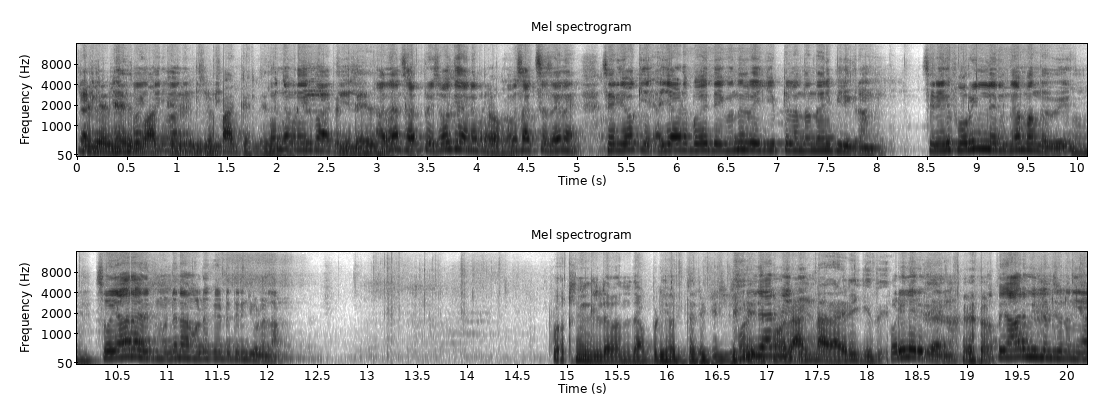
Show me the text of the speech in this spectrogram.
இல்ல, இல்ல, gift எதிர்பார்க்கல, தருவாங்கன்னு இல்ல, சொல்லி. பார்க்கல, கொஞ்சம் கூட எதிர்பார்க்கல அதான் சர்ப்ரைஸ் ஓகே தானே ப்ரோ அப்போ சக்ஸஸ் என்ன சரி ஓகே ஐயாவோட பர்த்டேக்கு வந்து நிறைய gift எல்லாம் தந்து அனுப்பியிருக்கிறாங்க சரி இது இருந்து தான் வந்தது ஸோ யாரா இருக்குமென்று நான் உங்கள்கிட்ட கேட்டு தெரிஞ்சு விடலாம் பொருளில் வந்து அப்படி ஒருத்தருக்கு இல்லை பொருள் யாருமே ஒரு அண்ணா தான் இருக்குது ஃபொரின்ல இருக்கிறாரா அப்போ யாரும் இல்லைன்னு சொன்னீங்க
